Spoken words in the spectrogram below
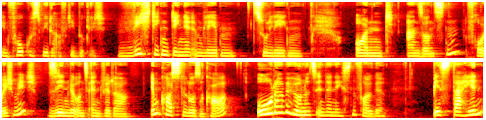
den Fokus wieder auf die wirklich wichtigen Dinge im Leben zu legen und ansonsten freue ich mich, sehen wir uns entweder im kostenlosen Call oder wir hören uns in der nächsten Folge. Bis dahin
